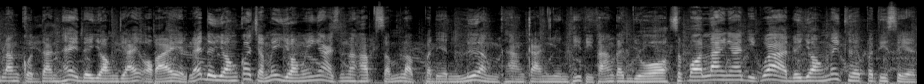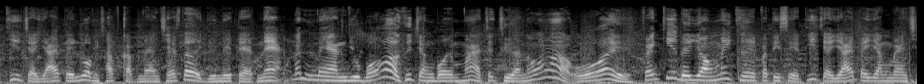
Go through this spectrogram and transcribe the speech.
ำลังกดดันให้เดยองย้ายออกไป และเดยองก็จะไม่ยอมง่ายๆนะครับสำหรับประเด็นเรื่องทางการเงินที่ติดทางกันอยู่สปอร์ตรายงานอีกว่าเดยองไม่ไม่เคยปฏิเสธที่จะย้ายไปร่วมทัพกับแมนเชสเตอร์ยูไนเต็ดแน่มันแมนอยู่บ่คือจังบอยมาจะเถื่อนเนาะโอ้ยแฟรงกี้เดยองไม่เคยปฏิเสธที่จะย้ายไปยังแมนเช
